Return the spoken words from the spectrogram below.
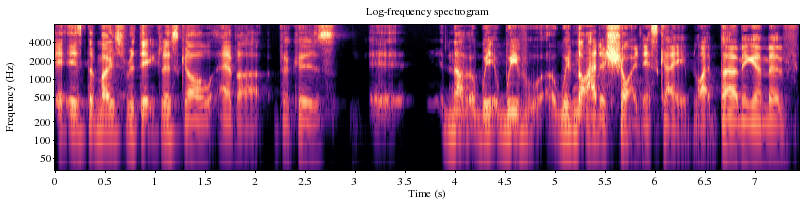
It is the most ridiculous goal ever because. uh no, we, we've we've not had a shot in this game. Like Birmingham have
